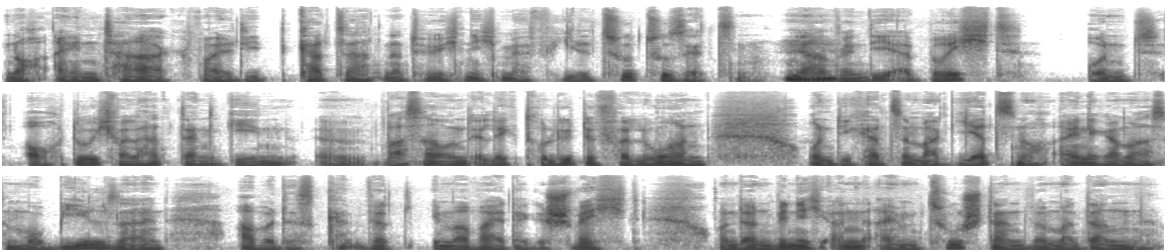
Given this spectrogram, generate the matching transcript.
noch einen Tag, weil die Katze hat natürlich nicht mehr viel zuzusetzen. Mhm. Ja, wenn die erbricht, und auch Durchfall hat, dann gehen äh, Wasser und Elektrolyte verloren. Und die Katze mag jetzt noch einigermaßen mobil sein, aber das wird immer weiter geschwächt. Und dann bin ich an einem Zustand, wenn man dann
